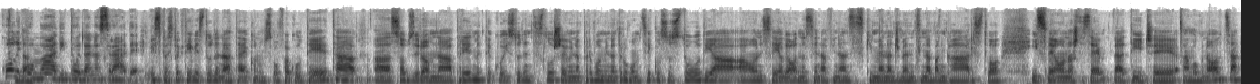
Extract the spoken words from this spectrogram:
Koliko da. mladi to danas rade? Iz perspektive studenta ekonomskog fakulteta, a, s obzirom na predmete koji studenti slušaju na prvom i na drugom ciklusu studija, a oni se jeli, odnose na finansijski menadžment, na bankarstvo i sve ono što se a, tiče samog novca,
